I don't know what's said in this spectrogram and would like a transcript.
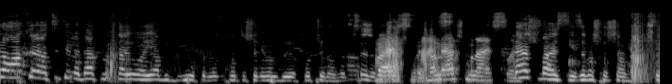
לא, רק רציתי לדעת מתי הוא היה בדיוק, אני לא זוכרת את השנים המדויקות שלו, אבל בסדר. 17, במאה ה-18. מאה ה-17, זה מה שחשבתי.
